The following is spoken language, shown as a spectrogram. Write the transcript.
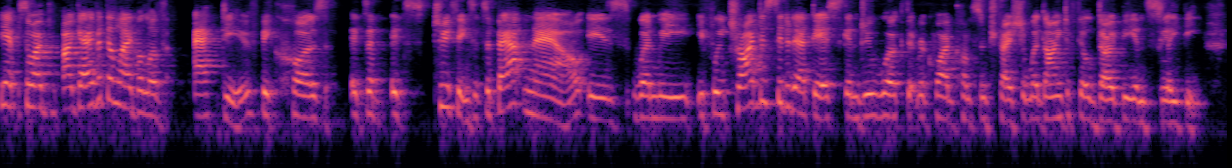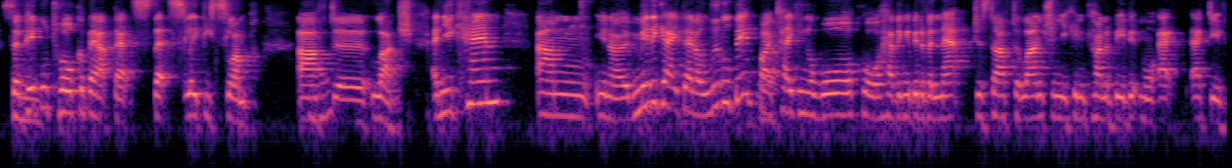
Yep. So I, I gave it the label of active because it's a it's two things it's about now is when we if we tried to sit at our desk and do work that required concentration we're going to feel dopey and sleepy so mm people talk about that that sleepy slump after mm-hmm. lunch and you can um, you know, mitigate that a little bit by taking a walk or having a bit of a nap just after lunch, and you can kind of be a bit more act- active.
